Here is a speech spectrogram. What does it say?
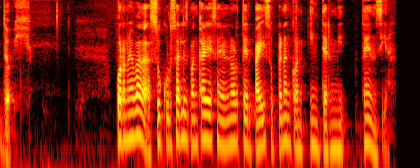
de hoy. Por Nevada, sucursales bancarias en el norte del país operan con intermitencia.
